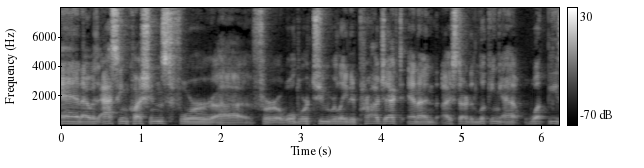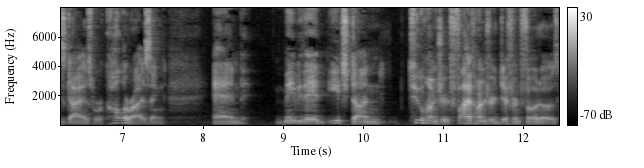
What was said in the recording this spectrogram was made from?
And I was asking questions for uh, for a World War II related project, and I, I started looking at what these guys were colorizing, and maybe they had each done 200, 500 different photos,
